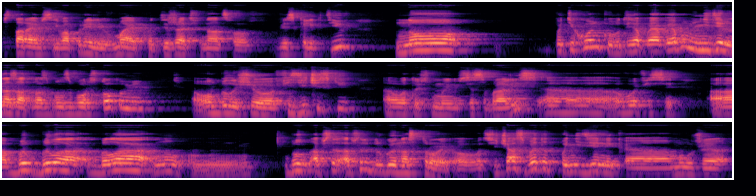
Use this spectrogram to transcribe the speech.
стараемся и в апреле, и в мае поддержать финансово весь коллектив, но потихоньку, вот я, я, я помню, неделю назад у нас был сбор с топами, он был еще физический, а, вот, то есть мы все собрались э, в офисе, э, был, было, была, ну, был абсолютно, другой настрой. Вот сейчас, в этот понедельник, э, мы уже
